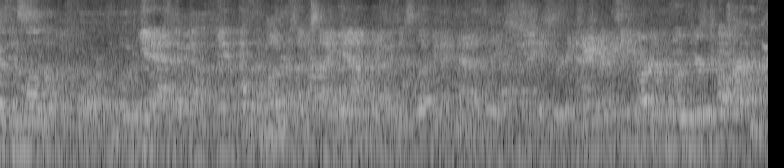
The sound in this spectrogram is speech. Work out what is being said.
because they're modeled up the the motor's. Yeah, I mean, if if the motor's upside down, but I was just looking at that, I was like, shit, we're gonna have to. Martin, move your car.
